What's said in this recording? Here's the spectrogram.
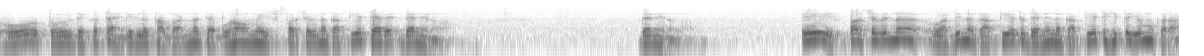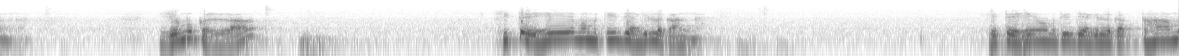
හෝ තොල් දෙකට ඇඟිල්ල තබන්න තැබුවම මේ ස්පර්ශ වෙන ගතිය දැනෙනවා දැනෙනවා ඒ ස්පර්ශ වෙන වදින ගතියට දැනෙන ගතියට හිත යොමු කරන්න. යොමු කළා හිත එහෙමම තීදී ඇඟිල්ල ගන්න. හිත එහෙමම තියදී ඇඟිල්ල ගත්තාම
